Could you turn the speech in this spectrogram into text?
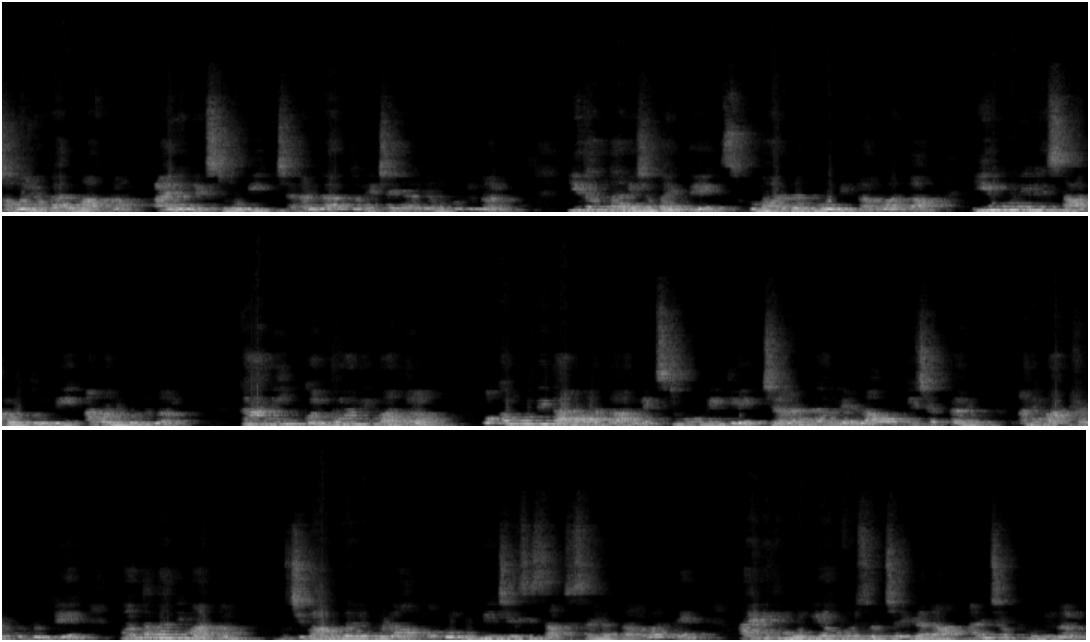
శౌర్య గారు మాత్రం ఆయన నెక్స్ట్ మూవీ చరణ్ గారితోనే చేయాలి అనుకుంటున్నారు. ఇదంతా నిజమైతే సుకుమార్ గారి మూవీ తర్వాత ఈ మూవీని స్టార్ట్ అవుతుంది అని అనుకుంటున్నారు. కానీ కొంతమంది మాత్రం ఒక్క మూవీ తర్వాత నెక్స్ట్ మూవీకి చరణ్ గారు ఎలా ఓకే చెప్పారు అని మాట్లాడుకుంటుంటే కొంతమంది మాత్రం బుచ్చిబాబు గారు కూడా ఒక మూవీ చేసి సక్సెస్ అయిన తర్వాతే ఆయనకి మూవీ ఆఫర్స్ వచ్చాయి కదా అని చెప్పుకుంటున్నారు.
